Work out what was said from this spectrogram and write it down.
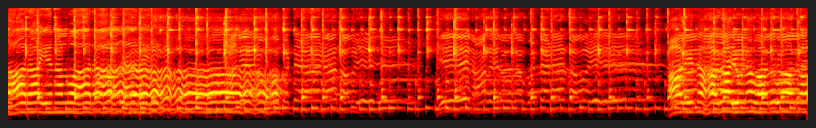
நாராயணன் வாராரே ஆதி நாராயண வருவாரா.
